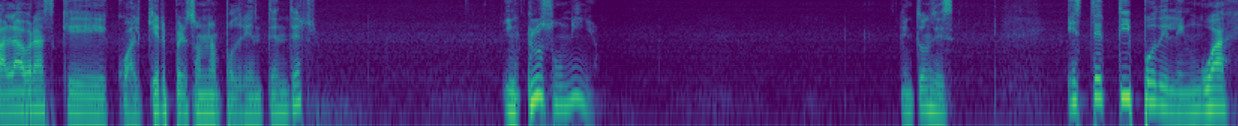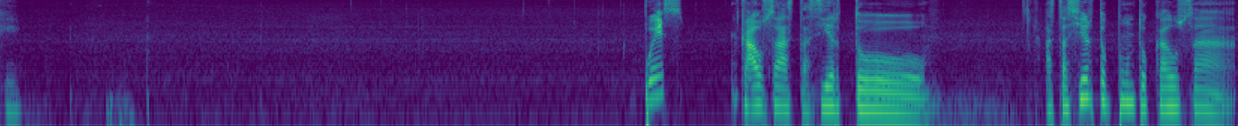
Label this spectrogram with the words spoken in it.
palabras que cualquier persona podría entender, incluso un niño. Entonces, este tipo de lenguaje pues causa hasta cierto hasta cierto punto causa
